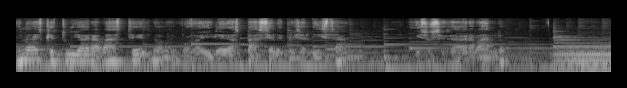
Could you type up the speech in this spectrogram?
Una vez que tú ya grabaste, ¿no? Bueno, ahí le das pase al especialista y eso se está grabando.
